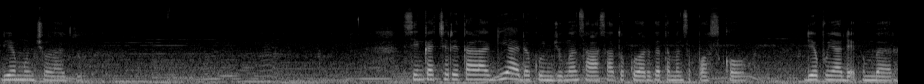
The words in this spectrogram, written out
dia muncul lagi. Singkat cerita lagi ada kunjungan salah satu keluarga teman seposko. Dia punya adik kembar.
